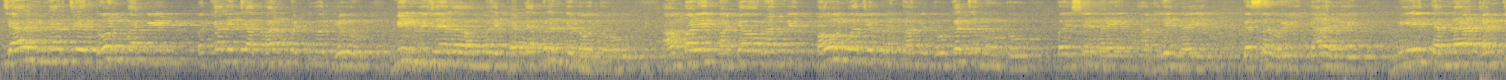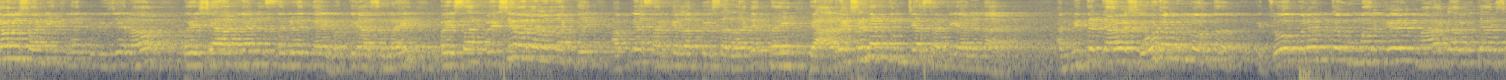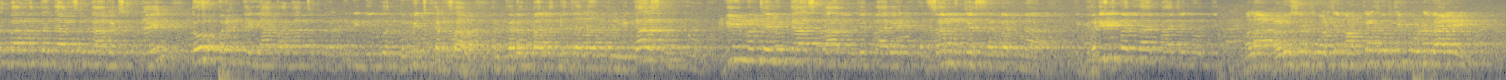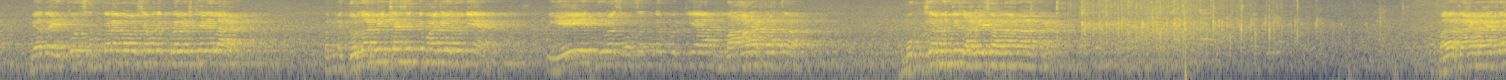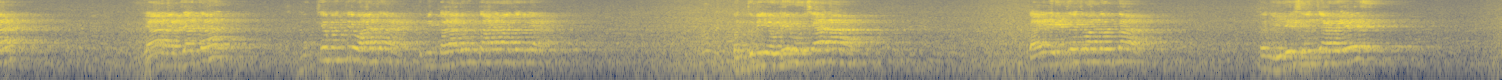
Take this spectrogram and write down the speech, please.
चार मिनारचे दोन पाकिट बकालेच्या पानपट्टीवर घेऊन मी विजयराव अंबाळी फाट्यापर्यंत गेलो होतो. अंबाळी फाट्यावर रात्री पाऊन वाजेपर्यंत आम्ही दोघंच जण होतो. पैसे नाही आदले नाही कसं होईल काय होईल? मी त्यांना ठणकावून सांगितलं की विजयराव पैसे आणल्यानं सगळं काही होते असं नाही. पैसा पैसेवाल्याला लागते. आपल्यासारख्याला पैसा लागत नाही हे आरक्षणच तुमच्यासाठी आलेलं आहे. आणि मी तर त्यावेळेस एवढं म्हणलं होतं की जोपर्यंत उमरखेड महागाव विधानसभा मतदारसंघ आरक्षित राहील तोपर्यंत या भागाचं प्रतिनिधित्व तुम्हीच करसाल. आणि खरं पाहिलं तर त्याला आपण विकास म्हणतो. वी म्हणजे विकास का म्हणजे कार्य स म्हणजे संघटना. घरीच बदलायला पाहिजे नव्हती. मला अडुसष्ट वर्ष मागच्याच वर्षी पूर्ण झाले. मी आता एकोणसत्तराव्या वर्षामध्ये प्रवेश केलेला आहे. पण मी दुर्लभ इच्छाशक्ती माझी अजूनही आहे. हे दिवस वसंत प्रक्रिया महाराष्ट्राचा मुख्यमंत्री झाल्याशिवाय राहणार नाही. मला काय व्हायचं या राज्याचा मुख्यमंत्री व्हायचा आहे. तुम्ही कळाडून काय वाजवल्या. पण तुम्ही एवढे हुशार आहात. काय इथेच वाजवता? पण इलेक्शनच्या वेळेस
